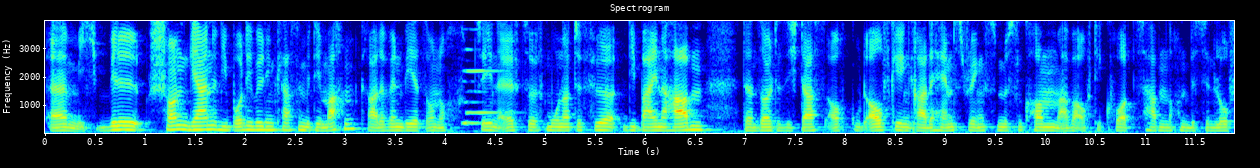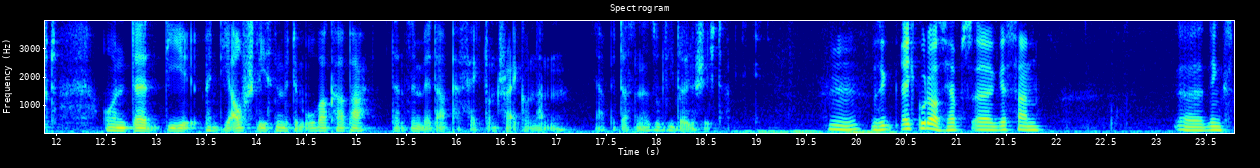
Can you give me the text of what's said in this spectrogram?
Ähm, ich will schon gerne die Bodybuilding-Klasse mit dir machen, gerade wenn wir jetzt auch noch 10, 11, 12 Monate für die Beine haben, dann sollte sich das auch gut aufgehen. Gerade Hamstrings müssen kommen, aber auch die Quads haben noch ein bisschen Luft und äh, die, wenn die aufschließen mit dem Oberkörper, dann sind wir da perfekt on track und dann ja, wird das eine solide Geschichte. Mhm. Sieht echt gut aus. Ich habe es äh, gestern äh, Dings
